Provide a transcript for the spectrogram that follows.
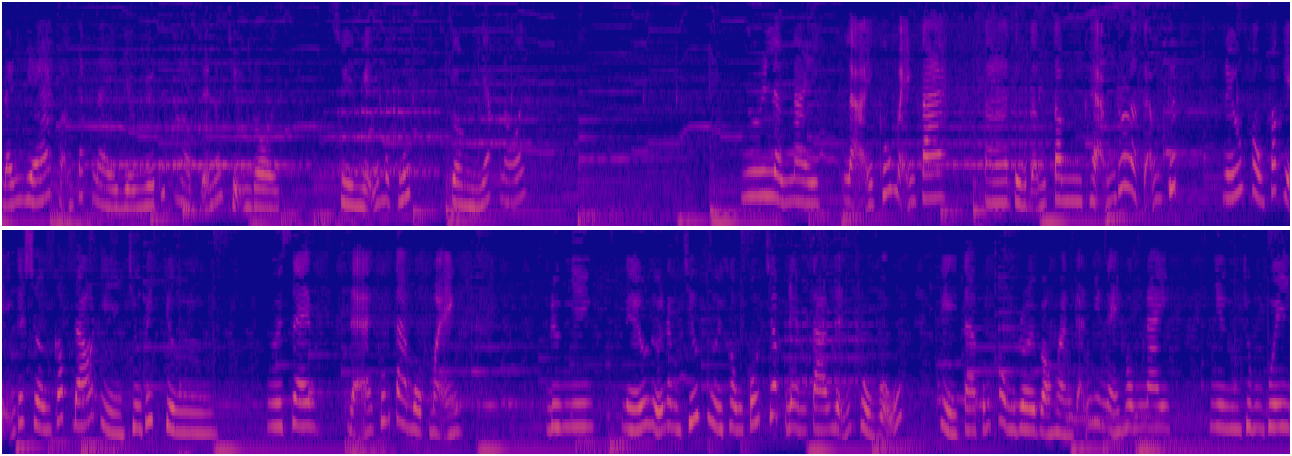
Đánh giá khoảng cách này dường như thích hợp để nói chuyện rồi. Suy nghĩ một lúc Cần nhắc nói. Ngươi lần này lại cứu mạng ta. Ta từ tận tâm khảm rất là cảm kích. Nếu không phát hiện cái sơn cốc đó Thì chưa biết chừng Ngươi xem đã cứu ta một mạng. Đương nhiên, Nếu nửa năm trước ngươi không cố chấp đem ta lĩnh phù vũ thì ta cũng không rơi vào hoàn cảnh như ngày hôm nay. Nhưng chung quy,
